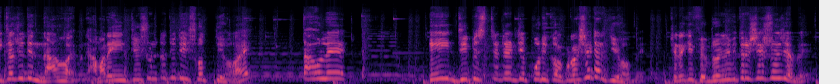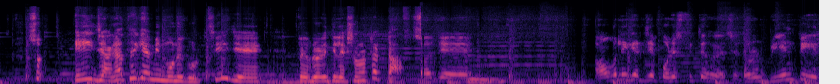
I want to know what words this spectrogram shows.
এটা যদি না হয় মানে আমার এই ইনটিউশনটা যদি সত্যি হয় তাহলে এই ডিপ স্টেটের যে পরিকল্পনা সেটার কি হবে? সেটা কি ফেব্রুয়ারির ভিতরে শেষ হয়ে যাবে? সো এই জায়গা থেকে আমি মনে করছি যে ফেব্রুয়ারিতে ইলেকশন একটা টাফ যে আওয়ামী লীগের যে পরিস্থিতি হয়েছে ধরুন বিএনপির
